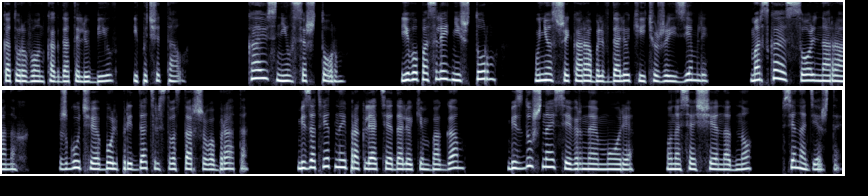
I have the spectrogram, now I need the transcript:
которого он когда-то любил и почитал. Каю снился шторм. Его последний шторм, унесший корабль в далекие чужие земли, морская соль на ранах, жгучая боль предательства старшего брата, безответные проклятия далеким богам, бездушное Северное море, уносящее на дно все надежды.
